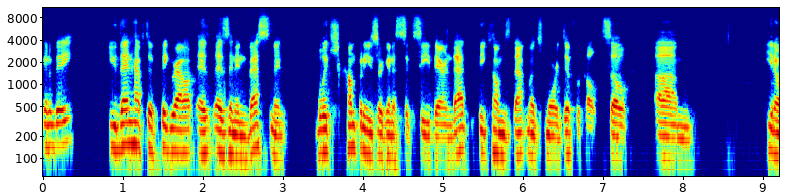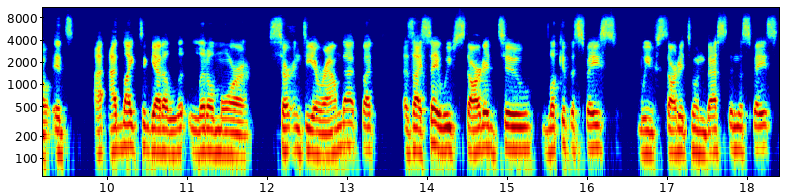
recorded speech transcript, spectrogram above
going to be, you then have to figure out as, as an investment which companies are going to succeed there, and that becomes that much more difficult. So, um, you know, it's I, would like to get a li- little more certainty around that, but as I say, we've started to look at the space. We've started to invest in the space,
